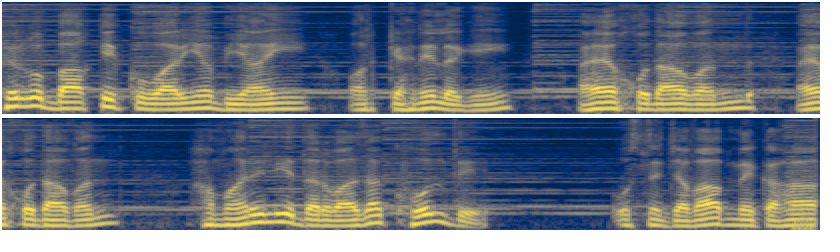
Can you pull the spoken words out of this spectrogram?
फिर वो बाकी कुवारियाँ भी आईं और कहने लगीं अय खुदावंद अय खुदावंद, हमारे लिए दरवाज़ा खोल दे। उसने जवाब में कहा,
